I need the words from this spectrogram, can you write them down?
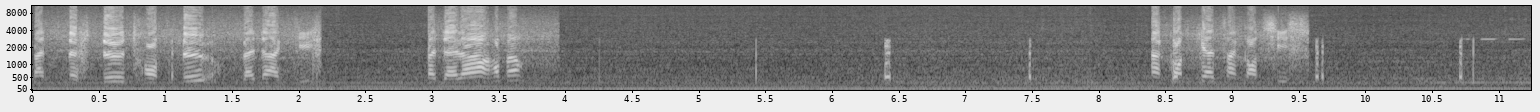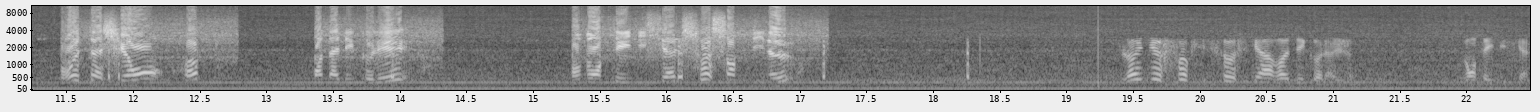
29 nœuds, 30 nœuds, badin actif, pas d'alarme. 54, 56. Rotation, hop, on a décollé. En montée initiale, 70 nœuds. Logne Fox Oscar, décollage. Montée initiale.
